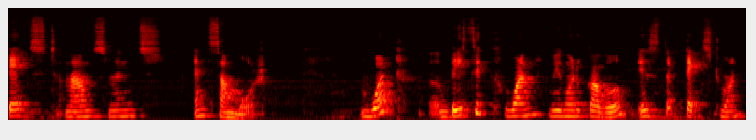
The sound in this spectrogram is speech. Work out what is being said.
Text, announcement and some more. What basic one we're going to cover is the text one.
